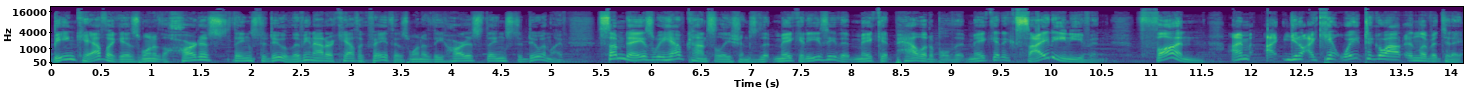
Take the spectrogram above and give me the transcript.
being Catholic is one of the hardest things to do. Living out our Catholic faith is one of the hardest things to do in life. Some days we have consolations that make it easy, that make it palatable, that make it exciting even, fun. I'm I, you know, I can't wait to go out and live it today.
